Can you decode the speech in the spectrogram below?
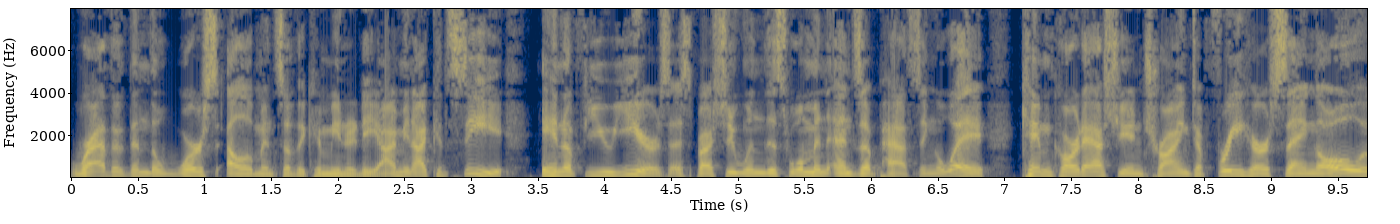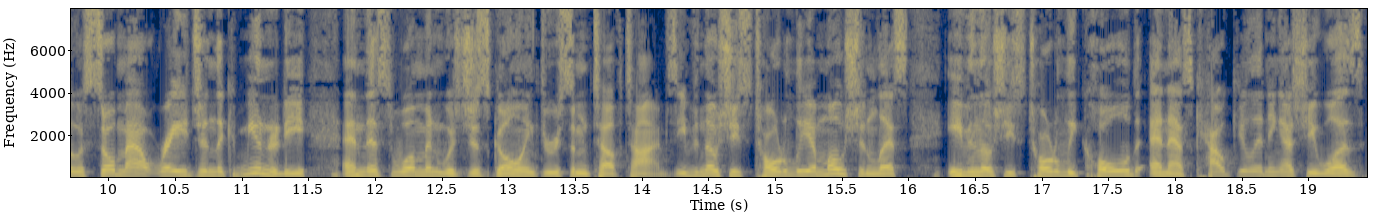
rather than the worst elements of the community. I mean, I could see in a few years, especially when this woman ends up passing away, Kim Kardashian trying to free her saying, oh, it was some outrage in the community and this woman was just going through some tough times. Even though she's totally emotionless, even though she's totally cold and as calculating as she was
